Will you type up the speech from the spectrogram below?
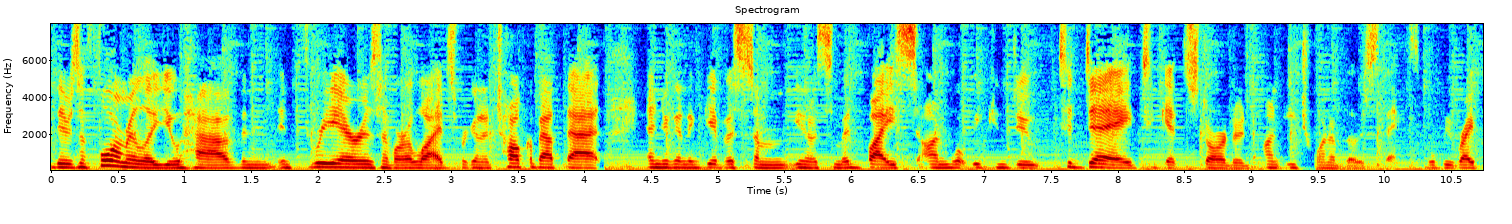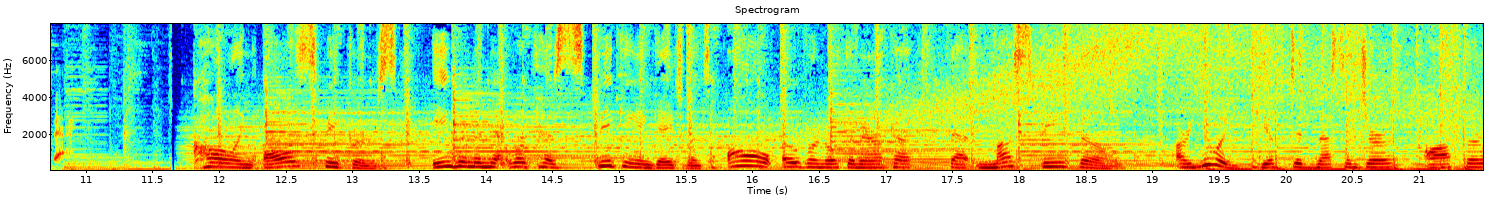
there's a formula you have in, in three areas of our lives. We're going to talk about that, and you're going to give us some, you know, some advice on what we can do today to get started on each one of those things. We'll be right back. Calling all speakers, eWomen Network has speaking engagements all over North America that must be filled. Are you a gifted messenger, author,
